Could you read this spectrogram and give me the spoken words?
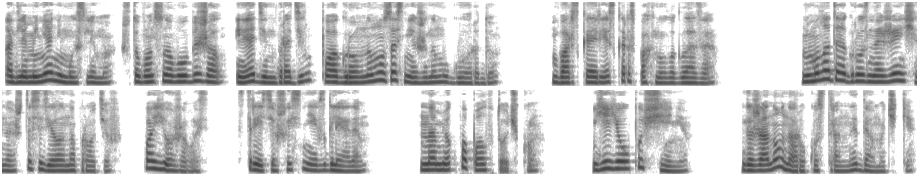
А для меня немыслимо, чтобы он снова убежал и один бродил по огромному заснеженному городу. Барская резко распахнула глаза. Немолодая грузная женщина, что сидела напротив, поежилась, встретившись с ней взглядом. Намек попал в точку. Ее упущение. Даже оно на руку странной дамочки.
